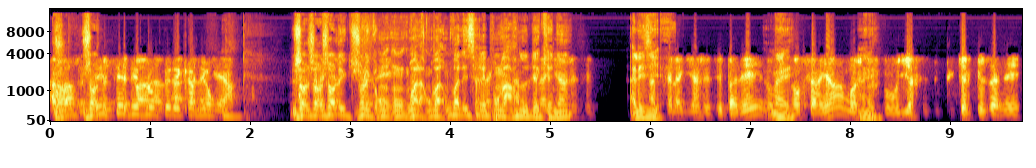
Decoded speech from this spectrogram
alors laisser développer les camions. Jean-Luc, Jean Jean on, voilà, on va, on va laisser répondre à Arnaud Decani. Allez-y. Après la guerre, j'étais pas né, donc je n'en sais rien. Moi, ce que je peux vous dire, c'est quelques années,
